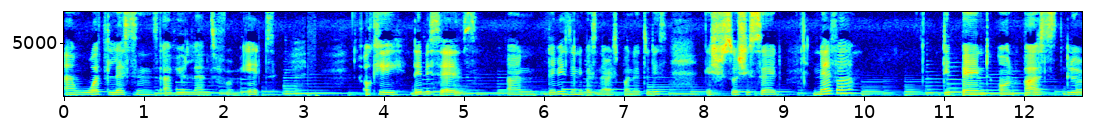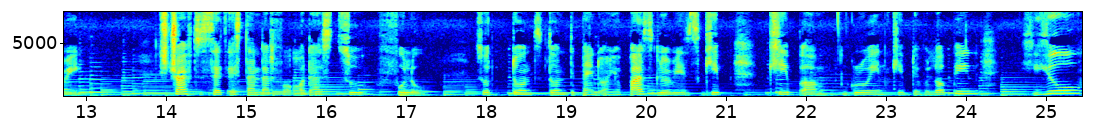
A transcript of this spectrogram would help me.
And what lessons have you learned from it? Okay, Debbie says, and Debbie is the only person that responded to this. So she said, Never depend on past glory. Strive to set a standard for others to follow. So don't don't depend on your past glories. Keep keep um, growing, keep developing. You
